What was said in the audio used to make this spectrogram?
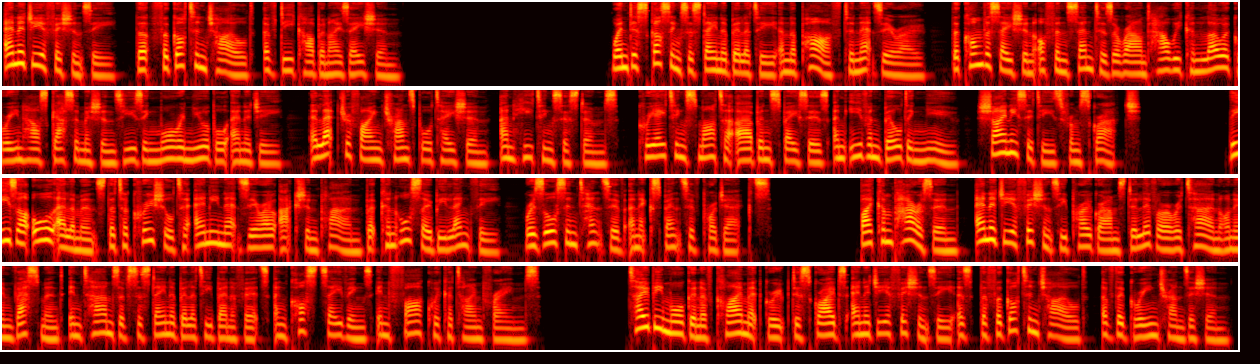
Energy efficiency, the forgotten child of decarbonisation. When discussing sustainability and the path to net zero, the conversation often centers around how we can lower greenhouse gas emissions using more renewable energy, electrifying transportation and heating systems, creating smarter urban spaces, and even building new, shiny cities from scratch. These are all elements that are crucial to any net zero action plan but can also be lengthy, resource intensive, and expensive projects. By comparison, energy efficiency programs deliver a return on investment in terms of sustainability benefits and cost savings in far quicker timeframes. Toby Morgan of Climate Group describes energy efficiency as the forgotten child of the green transition.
